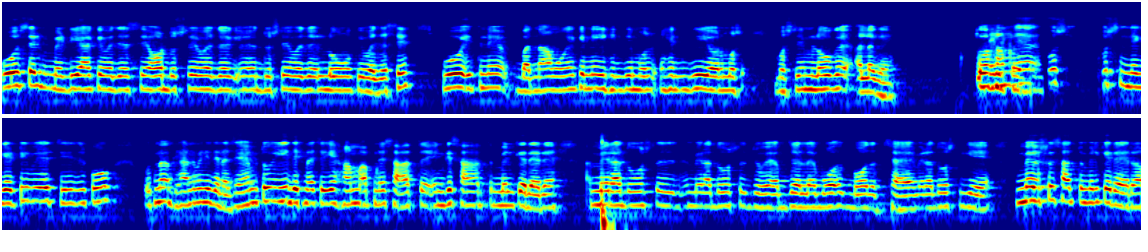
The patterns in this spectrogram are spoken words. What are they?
वो सिर्फ़ मीडिया की वजह से और दूसरे वजह दूसरे वजह लोगों की वजह से वो इतने बदनाम हो गए कि नहीं हिंदी हिंदी और मुस्लिम लोग अलग हैं। तो हमें उस उस नेगेटिव चीज़ को उतना ध्यान में नहीं देना चाहिए। हम तो ये देखना चाहिए हम अपने साथ इनके साथ मिलकर रह रहे हैं। मेरा दोस्त मेरा दोस्त जो है अफजल है बहुत बहुत अच्छा है। मेरा दोस्त ये है। मैं उसके साथ तो मिलकर रह रहा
